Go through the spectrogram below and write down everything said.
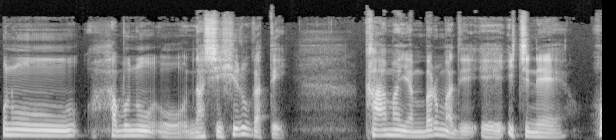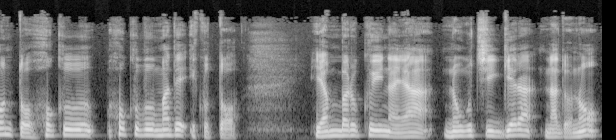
このハブのなし広がってカーマヤンバルまで、えー、一年本島北北部まで行くとヤンバルクイナや野口ゲラなどの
